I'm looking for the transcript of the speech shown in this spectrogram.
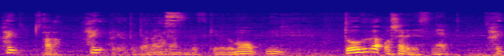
はい。からはいありがというただいたございますんですけれどもうん。道具がおしゃれですね。はい。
